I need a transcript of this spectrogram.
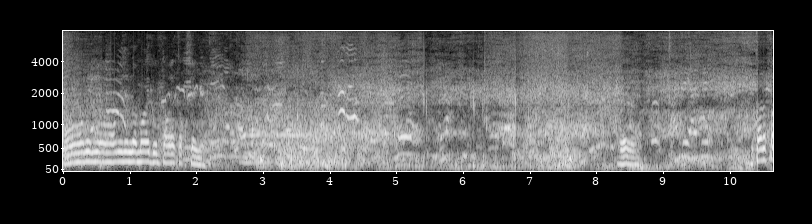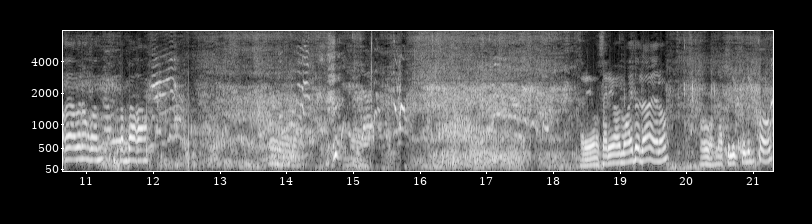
Ang huli ang huli nila mga idol, pakitok sa inyo. Ayun. Magkano pa kaya ba ng? Tambaka? Sariwang sariwa mga idol ha, ano? Oh, napilig-pilig pa oh.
